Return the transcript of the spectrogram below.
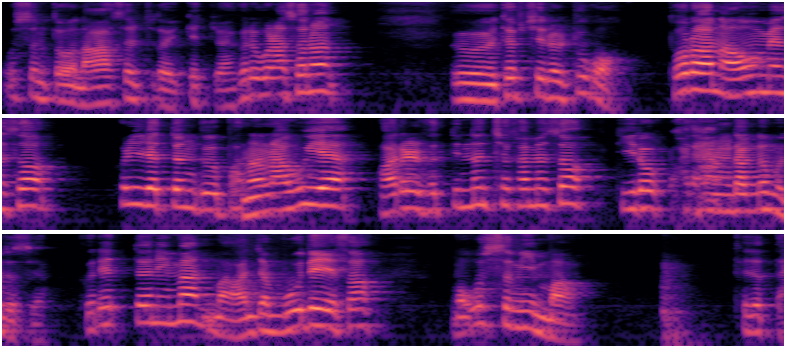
웃음 또 나왔을 수도 있겠죠. 그러고 나서는 그 접시를 두고 돌아 나오면서 흘렸던 그 바나나 위에 발을 헛딛는 척 하면서 뒤로 과당당 넘어졌어요. 그랬더니만 막 완전 무대에서 뭐 웃음이 막 터졌다.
